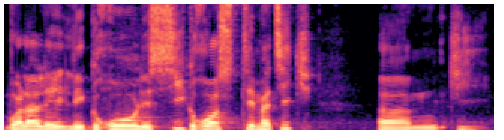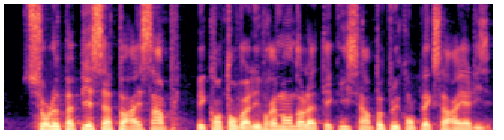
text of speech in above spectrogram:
Voilà les, gros, les six grosses thématiques euh, qui, sur le papier, ça paraît simple, mais quand on va aller vraiment dans la technique, c'est un peu plus complexe à réaliser.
